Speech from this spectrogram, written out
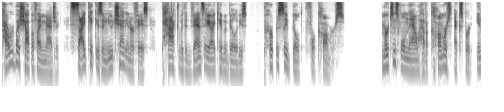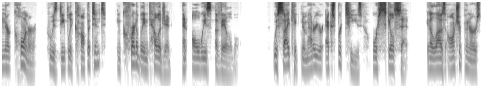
Powered by Shopify Magic, Sidekick is a new chat interface packed with advanced AI capabilities purposely built for commerce. Merchants will now have a commerce expert in their corner who is deeply competent, incredibly intelligent, and always available. With Sidekick, no matter your expertise or skill set, it allows entrepreneurs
